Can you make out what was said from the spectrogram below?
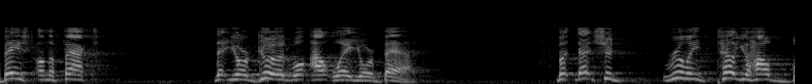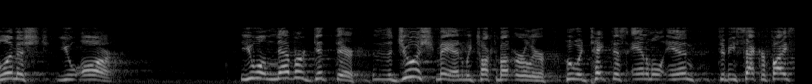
based on the fact that your good will outweigh your bad. But that should really tell you how blemished you are. You will never get there. The Jewish man we talked about earlier, who would take this animal in to be sacrificed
